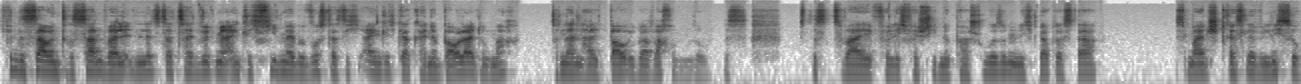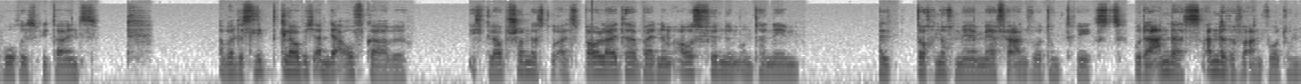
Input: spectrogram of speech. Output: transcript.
Ich finde es sau interessant, weil in letzter Zeit wird mir eigentlich viel mehr bewusst, dass ich eigentlich gar keine Bauleitung mache, sondern halt Bauüberwachung. So. Das, dass das zwei völlig verschiedene Paar Schuhe sind und ich glaube, dass da dass mein Stresslevel nicht so hoch ist wie deins. Aber das liegt, glaube ich, an der Aufgabe. Ich glaube schon, dass du als Bauleiter bei einem ausführenden Unternehmen halt doch noch mehr, mehr Verantwortung trägst. Oder anders, andere Verantwortung.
